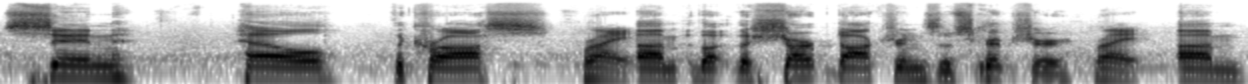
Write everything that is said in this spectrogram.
sin, hell, the cross, right. um, the, the sharp doctrines of Scripture. right. Um,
